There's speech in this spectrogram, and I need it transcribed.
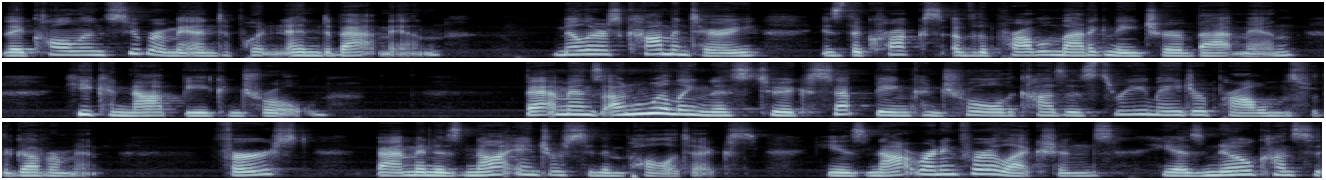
they call in Superman to put an end to Batman. Miller's commentary is the crux of the problematic nature of Batman. He cannot be controlled. Batman's unwillingness to accept being controlled causes three major problems for the government. First, Batman is not interested in politics. He is not running for elections. He has no cons-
